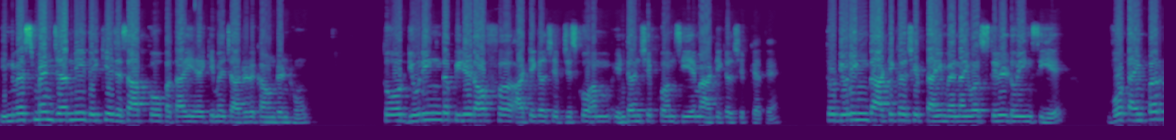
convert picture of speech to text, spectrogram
इन्वेस्टमेंट जर्नी देखिए, जैसा आपको पता ही है कि मैं चार्टर्ड अकाउंटेंट हूँ। तो during the period of articleship जिसको हम इंटर्नशिप को हम सीए में आर्टिकलशिप कहते हैं तो during the articleship time when I was still doing CA वो टाइम पर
